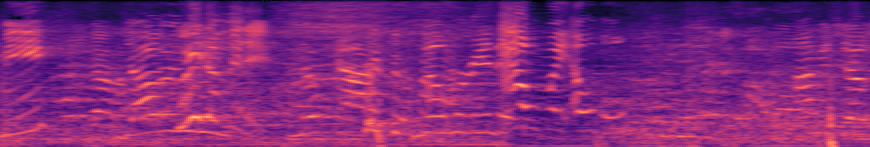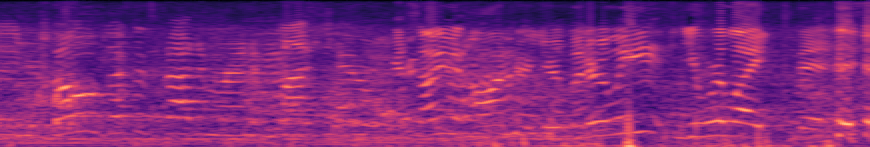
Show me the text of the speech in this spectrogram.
Me? Yo, Wait a minute. No cap. No Miranda. Ow, my elbow. I'm just joking. Go go subscribe to Miranda Flash channel. It's not even on her. You're literally, you were like this.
